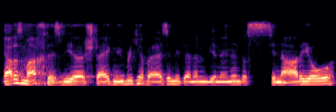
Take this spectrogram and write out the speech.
Ja, das macht es. Wir steigen üblicherweise mit einem, wir nennen das Szenario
